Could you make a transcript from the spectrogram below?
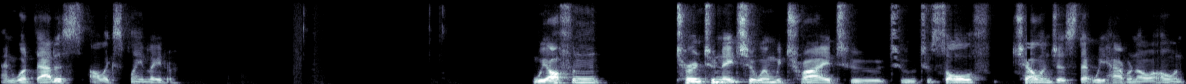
And what that is, I'll explain later. We often turn to nature when we try to, to, to solve challenges that we have on our own.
